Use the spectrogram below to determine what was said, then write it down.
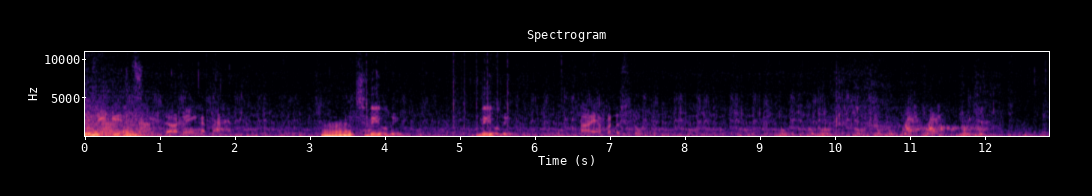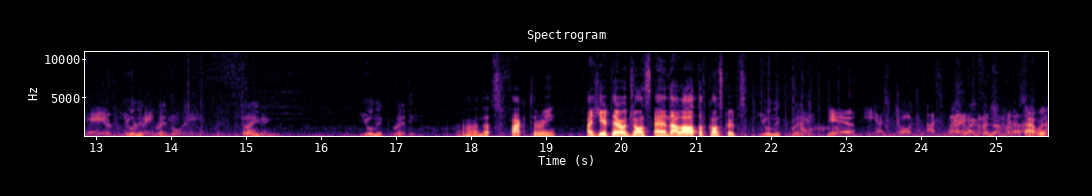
Unit lost. Turning the path. Alright. Building. Building. I am but a student. Hail to the Unit ready. Training. Unit ready. Uh, that's factory. I hear Terror Drones and a lot of conscripts. Unit ready. Yeah, He has taught us well. That was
